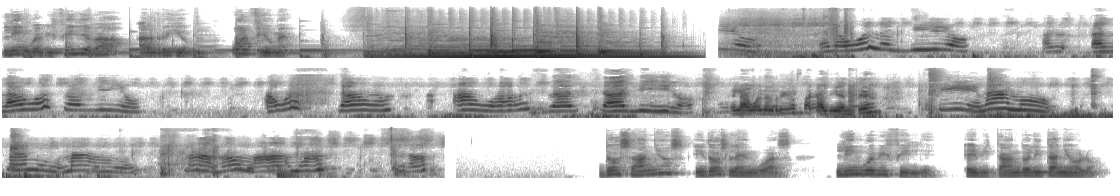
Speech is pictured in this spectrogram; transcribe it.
vi figlie va al rio o al fiume. río, el agua del río, el, el agua del río, agua del agua del río. ¿El agua del río está caliente? Sí, vamos, mami, vamos, mamá, mamá. No. Dos años y dos lenguas, lingue vi figlie, evitando l'itagnolo.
